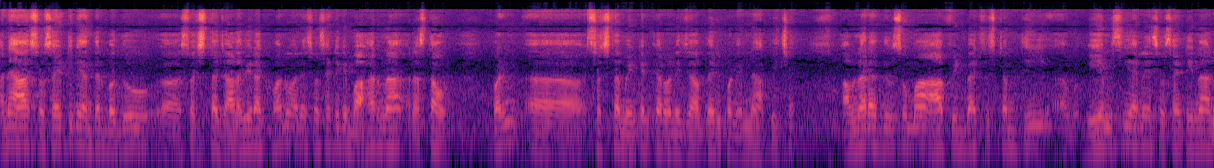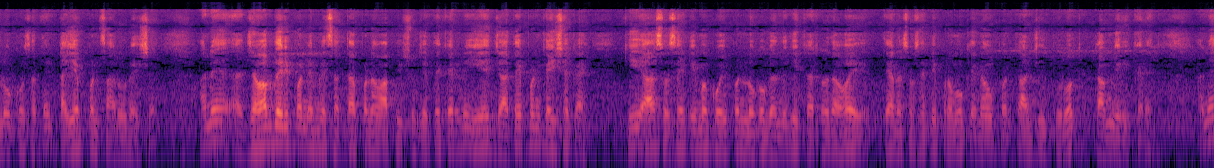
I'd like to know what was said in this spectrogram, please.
અને આ સોસાયટીની અંદર બધું સ્વચ્છતા જાળવી રાખવાનું અને સોસાયટીની બહારના રસ્તાઓ પણ સ્વચ્છતા મેન્ટેન કરવાની જવાબદારી પણ એમને આપી છે. આવનારા દિવસોમાં આ ફીડબેક સિસ્ટમથી બીએમસી અને સોસાયટીના લોકો સાથે ટાઈઅપ પણ સારું રહેશે. અને જવાબદારી પણ એમને સત્તા પણ આપીશું, જેથી કરીને એ જાતે પણ કહી શકાય કે આ સોસાયટીમાં કોઈ પણ લોકો ગંદકી કરતા હોય ત્યારે સોસાયટી પ્રમુખ એના ઉપર કાળજીપૂર્વક કામગીરી કરે. અને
